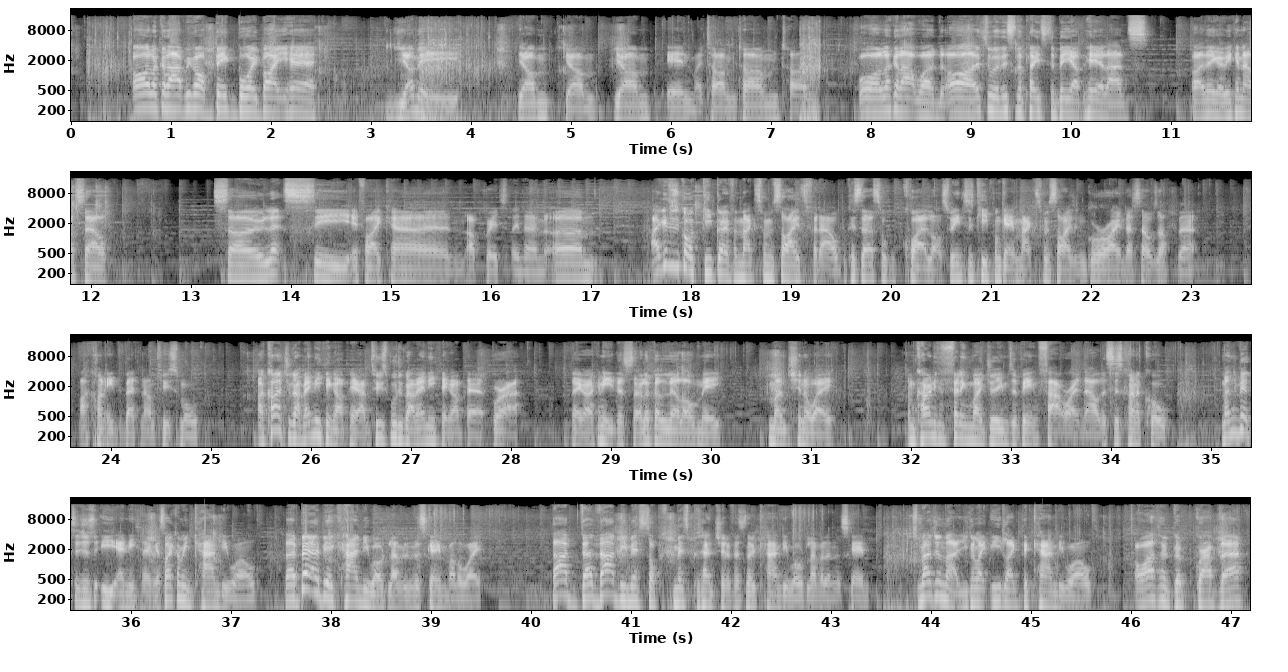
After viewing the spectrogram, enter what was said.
Oh, look at that. We got a big boy bite here. Yummy. Yum, yum, yum in my tum, tum, tum. Oh, look at that one. Oh, this is, this is the place to be up here, lads. All right, there you go. We can now sell. So let's see if I can upgrade something then. Um, I guess just got to keep going for maximum size for now because that's quite a lot. So we need to keep on getting maximum size and grind ourselves up a bit. I can't eat the bed now. I'm too small. I can't grab anything up here. I'm too small to grab anything up here. Bruh. There you go. I can eat this though. Look at little old me munching away. I'm currently fulfilling my dreams of being fat right now. This is kind of cool. Imagine being able to just eat anything. It's like I'm in Candy World. There better be a Candy World level in this game, by the way. That, that, that'd be missed, missed potential if there's no Candy World level in this game. So imagine that. You can like eat like the Candy World. Oh, that's a good grab there.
